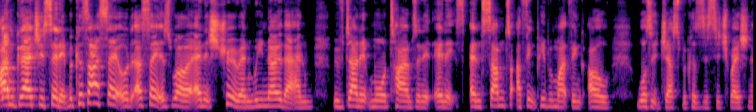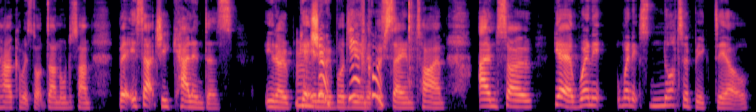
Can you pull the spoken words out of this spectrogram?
I'm glad you said it because I say it. I say it as well, and it's true, and we know that, and we've done it more times, and it and it's and some I think people might think, oh, was it just because of this situation? How come it's not done all the time? But it's actually calendars. You know, getting Sure. everybody Yeah, in at the same time, and so yeah, when it when it's not a big deal,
